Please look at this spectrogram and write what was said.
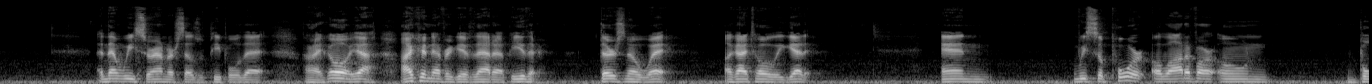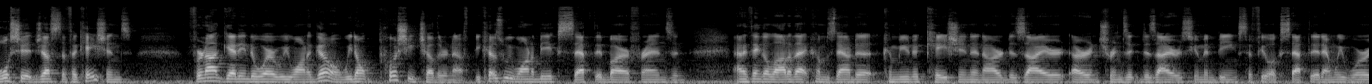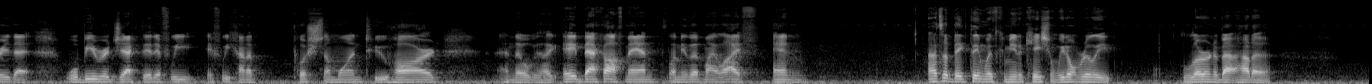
And then we surround ourselves with people that are like, oh, yeah, I could never give that up either. There's no way. Like, I totally get it. And we support a lot of our own bullshit justifications for not getting to where we want to go. And we don't push each other enough because we want to be accepted by our friends. And, and I think a lot of that comes down to communication and our desire, our intrinsic desire as human beings to feel accepted. And we worry that we'll be rejected if we if we kind of push someone too hard and they'll be like, hey, back off, man. Let me live my life. And that's a big thing with communication. We don't really learn about how to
